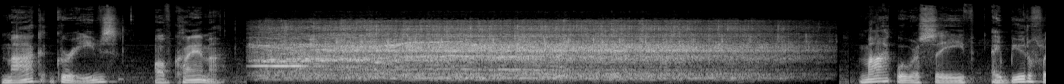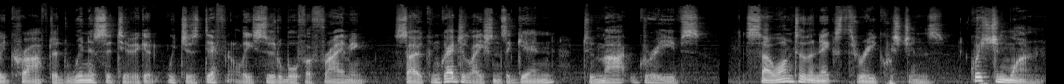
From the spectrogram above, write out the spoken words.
Mark Greaves of Kiama. Mark will receive a beautifully crafted winner's certificate, which is definitely suitable for framing. So, congratulations again to Mark Greaves. So, on to the next three questions. Question one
